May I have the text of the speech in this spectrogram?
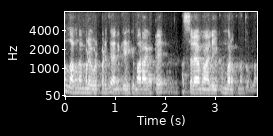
അള്ളാഹു നമ്മളെ ഉൾപ്പെടുത്തി അനുഗ്രഹിക്കുമാറാകട്ടെ. അസ്സലാമു അലൈക്കും വറഹമത്തുള്ള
